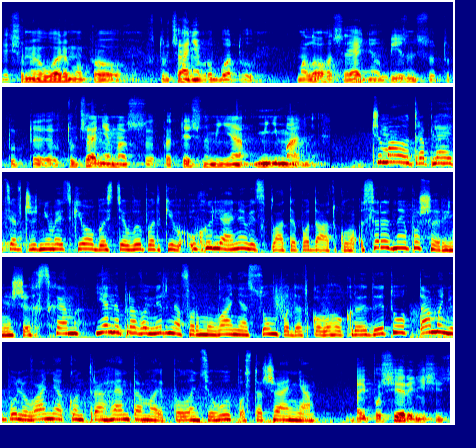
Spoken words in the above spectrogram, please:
якщо ми говоримо про втручання в роботу малого, середнього бізнесу, то тут е, втручання в нас практично мінімальне. Чимало трапляється в Чернівецькій області випадків ухиляння від сплати податку. Серед найпоширеніших схем є неправомірне формування сум податкового кредиту та маніпулювання контрагентами по ланцюгу постачання. Найпоширеніші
